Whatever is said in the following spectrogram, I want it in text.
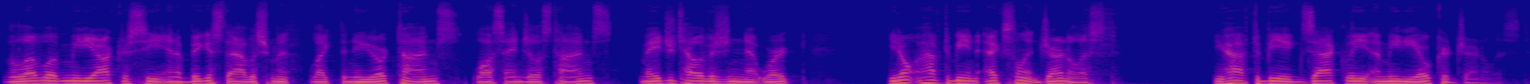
The level of mediocrity in a big establishment like the New York Times, Los Angeles Times, major television network, you don't have to be an excellent journalist. You have to be exactly a mediocre journalist.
